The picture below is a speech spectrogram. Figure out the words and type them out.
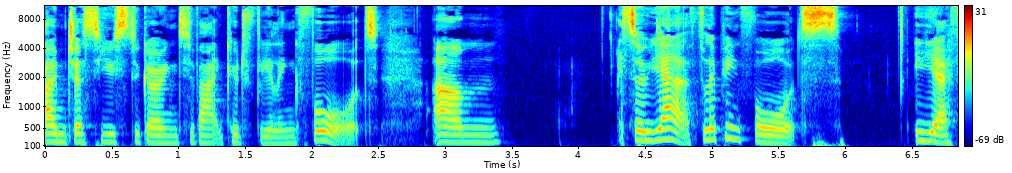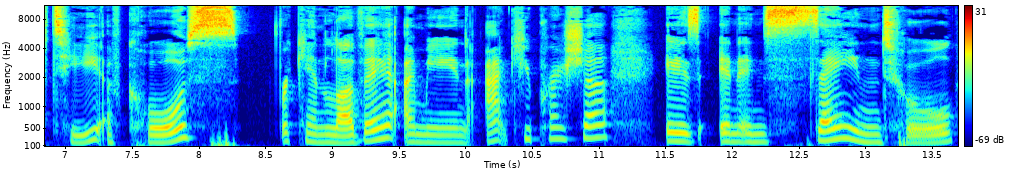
I'm just used to going to that good feeling thought. Um, so, yeah, flipping thoughts EFT, of course. Freaking love it. I mean, acupressure is an insane tool.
